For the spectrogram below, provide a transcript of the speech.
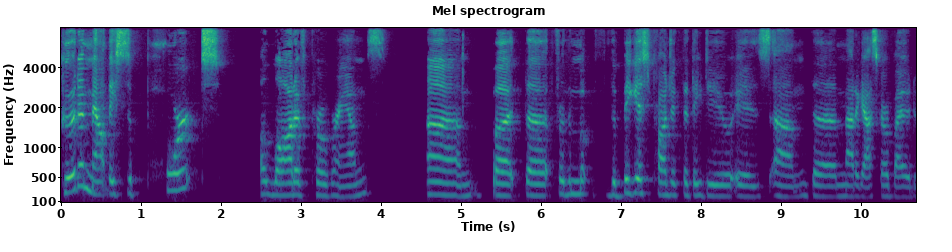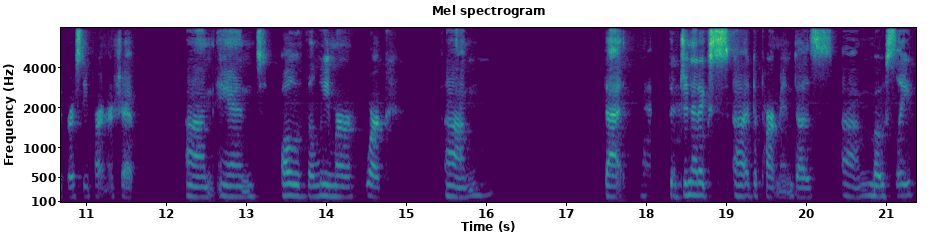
good amount. They support a lot of programs, um, but the for the the biggest project that they do is um, the Madagascar Biodiversity Partnership, um, and all of the lemur work um, that the genetics uh, department does um, mostly.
